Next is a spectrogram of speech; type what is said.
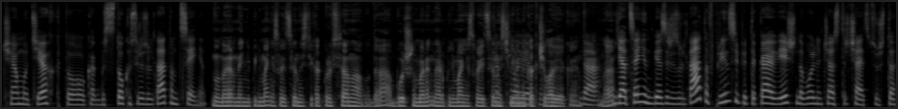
чем у тех, кто как бы столько с результатом ценен. Ну, наверное, не понимание своей ценности как профессионала, да, а больше, наверное, понимание своей ценности как именно как человека. Да. да, я ценен без результата. В принципе, такая вещь довольно часто встречается, потому что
